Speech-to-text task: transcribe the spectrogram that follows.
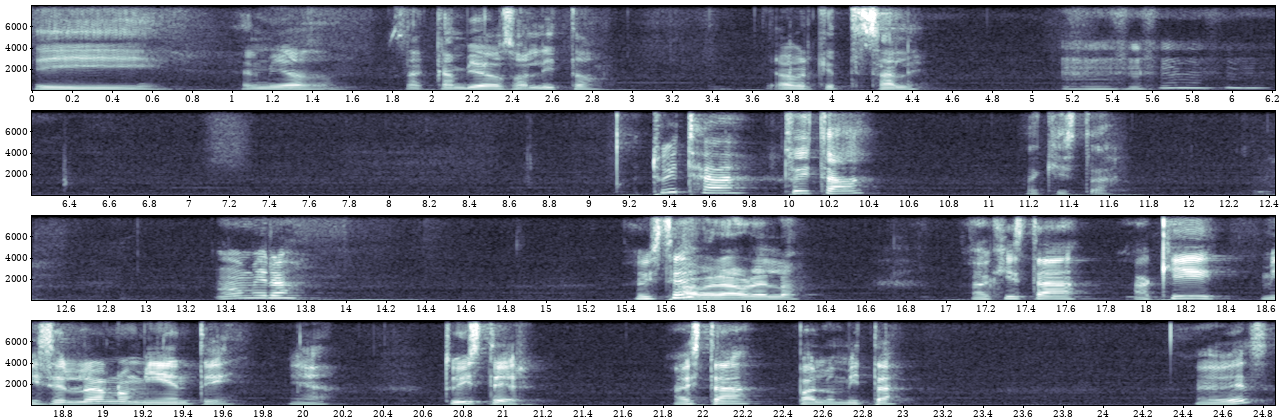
Y el mío se ha cambiado solito. A ver qué te sale. Twitter. Twitter. Aquí está. No, mira. ¿Viste? A ver, ábrelo. Aquí está. Aquí. Mi celular no miente. Mira. Twister. Ahí está. Palomita. ¿Me ves?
